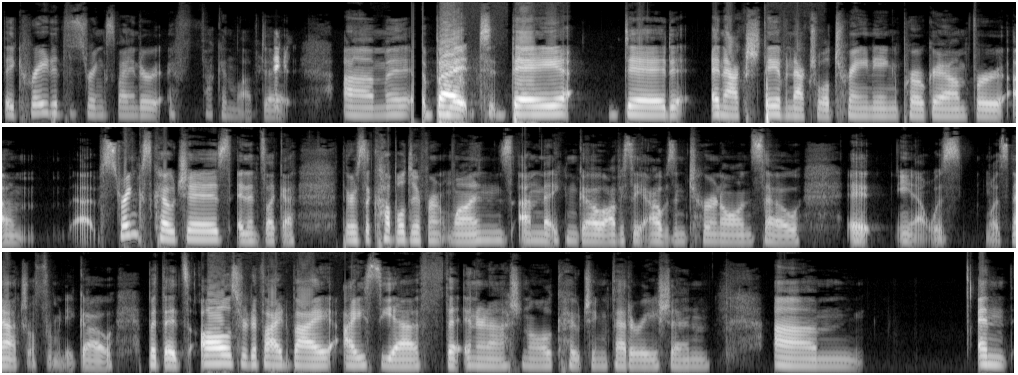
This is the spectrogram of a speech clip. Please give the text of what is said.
They created the Strengths Finder. I fucking loved it. Um, but they did an actual they have an actual training program for um, uh, strengths coaches and it's like a there's a couple different ones um, that you can go. Obviously i was internal and so it you know was was natural for me to go. But that's all certified by icf the international coaching federation. Um, and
